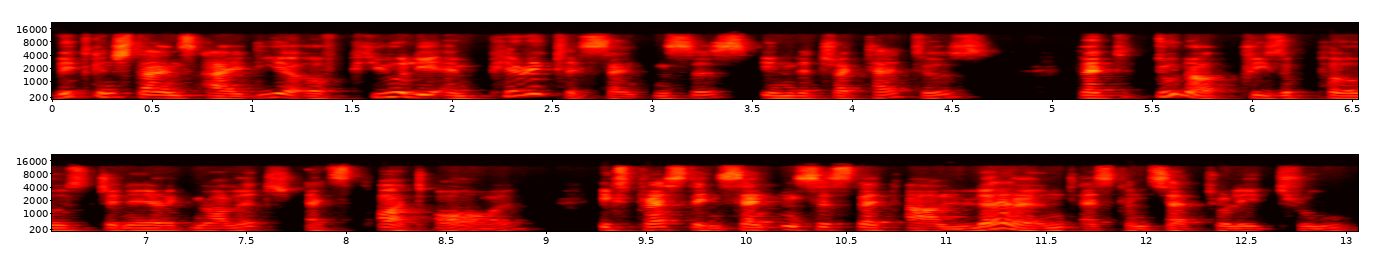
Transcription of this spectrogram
Wittgenstein's idea of purely empirical sentences in the Tractatus that do not presuppose generic knowledge at, at all, expressed in sentences that are learned as conceptually true,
